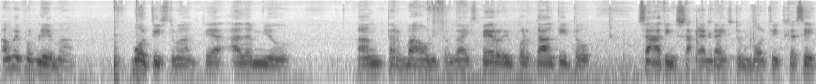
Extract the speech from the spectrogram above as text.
ang may problema, voltage naman. Kaya alam nyo ang trabaho nito guys. Pero importante ito sa ating sakyan guys, itong voltage. Kasi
